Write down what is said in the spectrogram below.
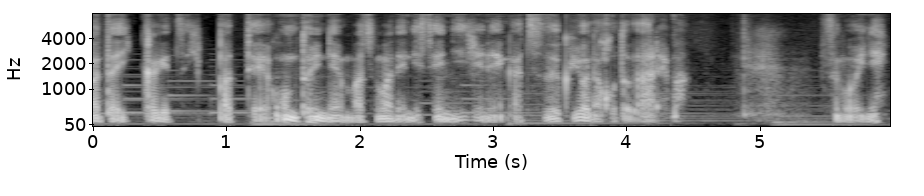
また1ヶ月引っ張って本当に年末まで2020年が続くようなことがあればすごいね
